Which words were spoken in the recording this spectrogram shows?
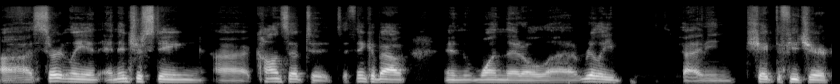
uh, certainly an, an interesting uh, concept to, to think about, and one that'll really, I mean, shape the future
